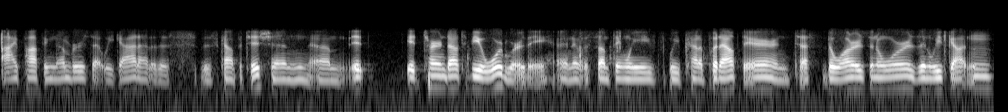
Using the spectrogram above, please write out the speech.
eye-popping numbers that we got out of this this competition, um, it it turned out to be award worthy and it was something we've we've kind of put out there and tested the waters in awards and we've gotten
